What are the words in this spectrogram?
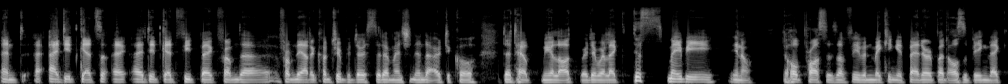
and I- did get I, I did get feedback from the from the other contributors that i mentioned in the article that helped me a lot where they were like this maybe you know the whole process of even making it better but also being like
